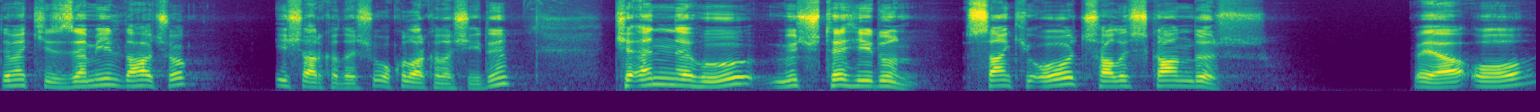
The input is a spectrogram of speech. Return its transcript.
Demek ki zemil daha çok iş arkadaşı, okul arkadaşıydı. Ke ennehu müçtehidun. Sanki o çalışkandır. Veya o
